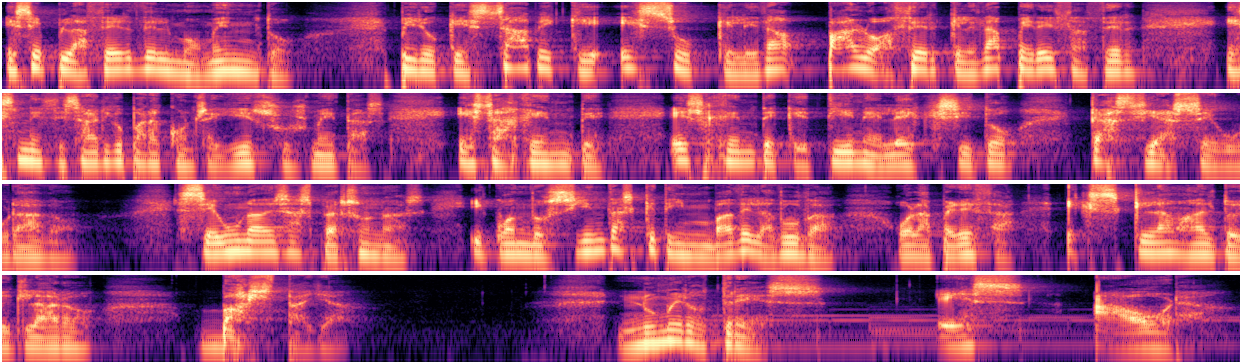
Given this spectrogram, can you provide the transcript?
ese placer del momento, pero que sabe que eso que le da palo hacer, que le da pereza hacer, es necesario para conseguir sus metas. Esa gente es gente que tiene el éxito casi asegurado. Sé una de esas personas y cuando sientas que te invade la duda o la pereza, exclama alto y claro, basta ya. Número 3. Es ahora.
